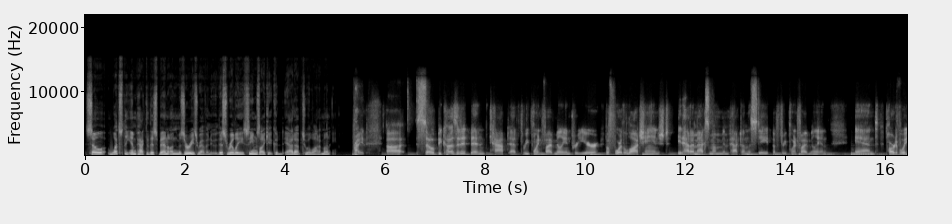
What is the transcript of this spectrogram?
So, what's the impact of this been on Missouri's revenue? This really seems like it could add up to a lot of money. Right. Uh, so because it had been capped at 3.5 million per year before the law changed, it had a maximum impact on the state of 3.5 million. And part of what,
